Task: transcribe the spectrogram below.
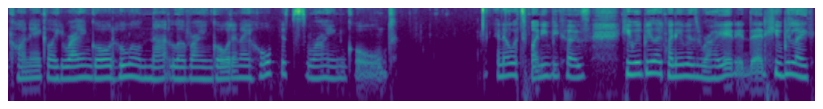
iconic. Like Ryan Gold, who will not love Ryan Gold? And I hope it's Ryan Gold. I know it's funny because he would be like, My name is Ryan, and then he would be like,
